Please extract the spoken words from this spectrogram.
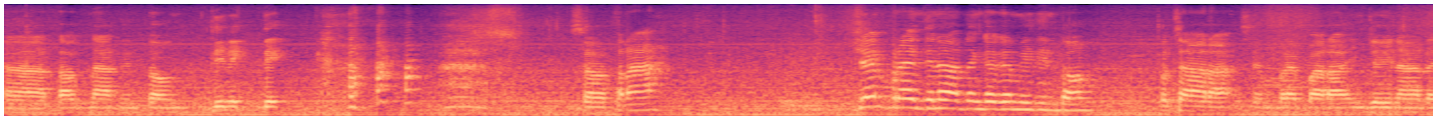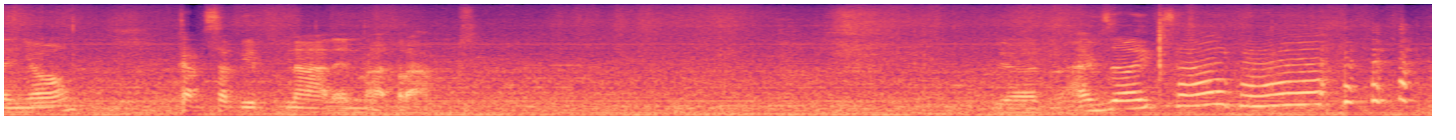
ah, tawag natin tong dinikdik. so, tara. Siyempre, hindi na natin gagamitin to kutsara. Siyempre, para enjoy natin yung kapsa beef natin, mga traps. Yan. I'm so excited!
